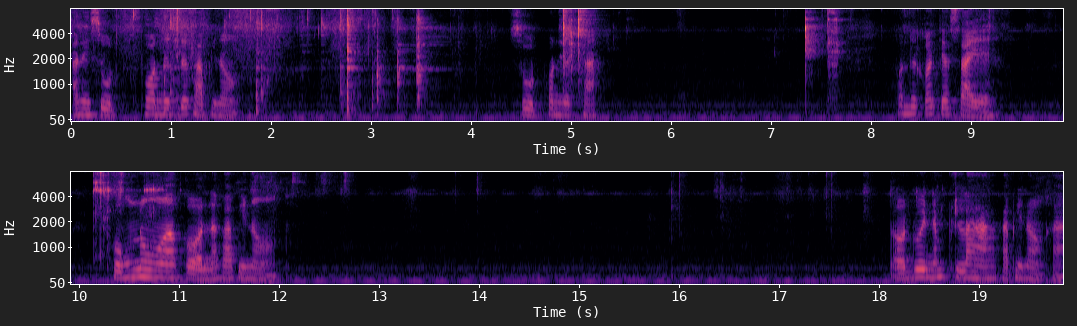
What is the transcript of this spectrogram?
อันนี้สูตรพ่อนึกด้วยค่ะพี่น้อง สูตรพ่อนึกค่ะ พ่อนึกก็จะใส่ผงนัวก่อนนะคะ พี่น้องต่อด้วยน้ำปลาค่ะพี่น้องค่ะ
